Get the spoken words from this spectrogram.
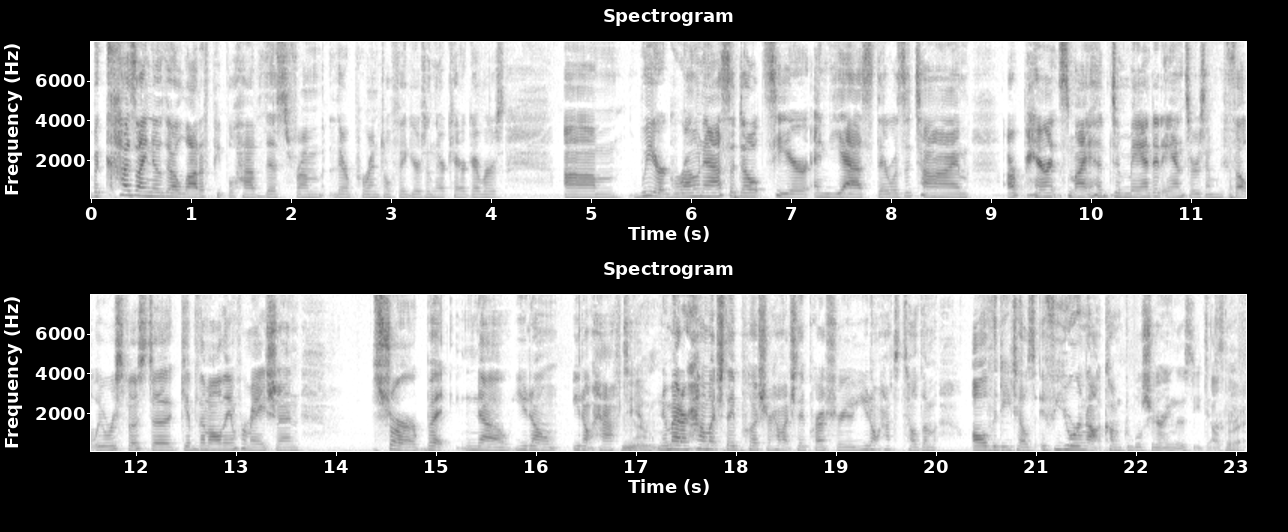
because I know that a lot of people have this from their parental figures and their caregivers. Um, we are grown ass adults here, and yes, there was a time our parents might have demanded answers, and we felt we were supposed to give them all the information. Sure, but no, you don't. You don't have to. No. matter how much they push or how much they pressure you, you don't have to tell them all the details if you're not comfortable sharing those details. Correct.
